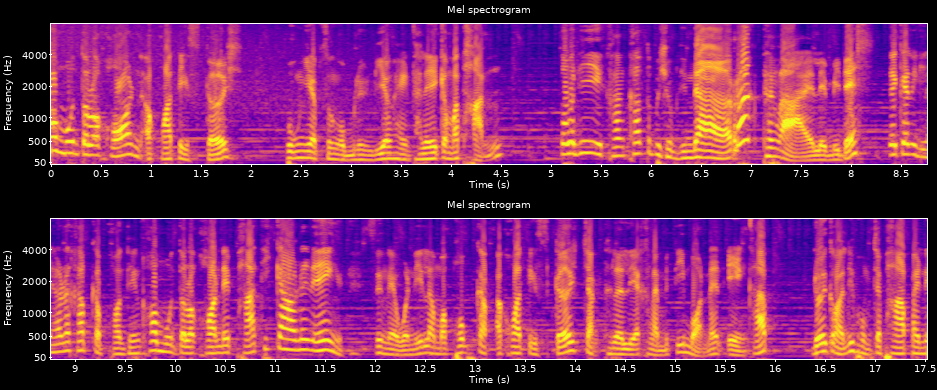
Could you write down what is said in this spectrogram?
ข้อมูลตัวละคร Aquatic Scourge ผู้เงียบสงบหนึ่งเดียวแห่งทะเลกรรมฐานสวัสดีครั้งครับท่านผู้ชมที่น่ารักทั้งหลายเลมิเดสเจอกันอีกแล้วนะครับ กับคอนเทนต์ข้อมูลตัวละครในพาร์ทที่ 9 นั่นเอง ซึ่งในวันนี้เรามาพบกับ Aquatic Scourge จาก Terraria Calamity Mod นั่นเองครับ โดยก่อนที่ผมจะพาไปใน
